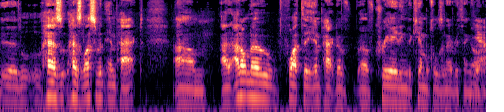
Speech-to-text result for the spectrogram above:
uh, has has less of an impact. Um, I, I don't know what the impact of, of creating the chemicals and everything are, Yeah.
